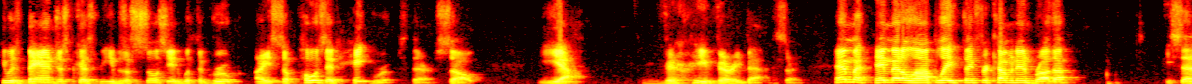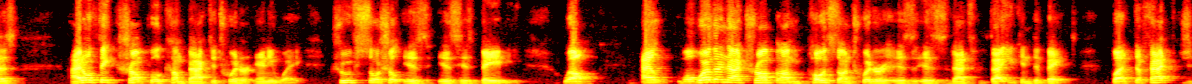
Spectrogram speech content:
He was banned just because he was associated with the group, a supposed hate group there. So, yeah, very, very bad. So, hey, hey Metalopoly, thanks for coming in, brother. He says, I don't think Trump will come back to Twitter anyway. Truth Social is is his baby. Well, I, well, whether or not Trump um posts on Twitter is is that's that you can debate. But the fact,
